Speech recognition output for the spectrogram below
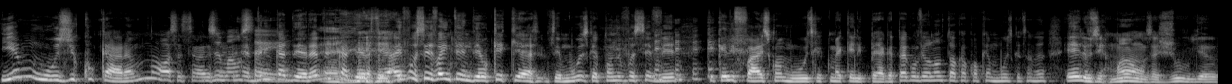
e é músico, cara, nossa senhora, é, mão é cheia. brincadeira, é brincadeira. assim. Aí você vai entender o que, que é ser música quando você vê o que, que ele faz com a música, como é que ele pega, pega um violão, toca qualquer música, tá, ele, os irmãos, a Júlia,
